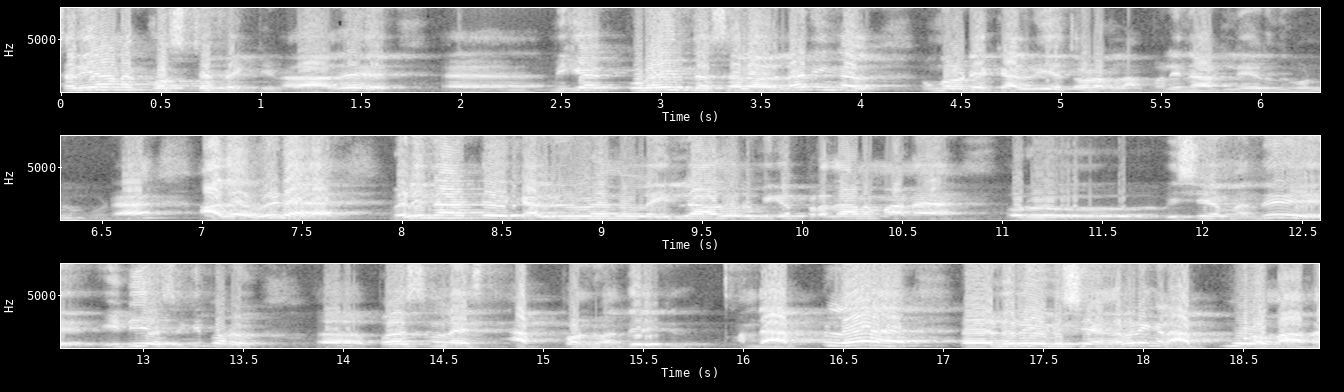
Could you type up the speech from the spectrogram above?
சரியான காஸ்ட் எஃபெக்டிவ் அதாவது மிக குறைந்த செலவுல நீங்கள் உங்களுடைய கல்வியை தொடரலாம். வெளிநாட்டில் இருந்து கொண்டும் கூட. அதை விட வெளிநாட்டு கல்வி நிறுவனங்கள்ல இல்லாத ஒரு மிக பிரதானமான ஒரு விஷயம் வந்து இடிஎஸ்க்கு இப்போ ஒரு பர்சனலைஸ்ட் ஆப் ஒன்று வந்து இருக்குது. அந்த ஆப்ல நிறைய விஷயங்களை நீங்கள் ஆப் மூலமாக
